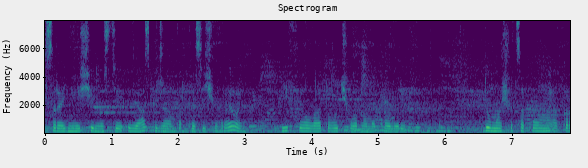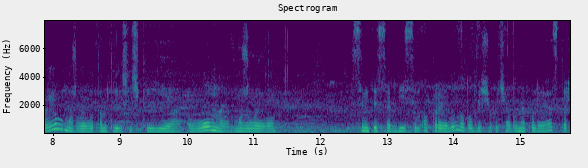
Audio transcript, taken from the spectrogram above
середньої щільності в'язки джемпер 1000 гривень і фіолетово-чорному кольорі. Думаю, що це повний акрил, можливо, там трішечки є вовни, можливо. 78 акрилу, ну добре, що хоча б не поліестер.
